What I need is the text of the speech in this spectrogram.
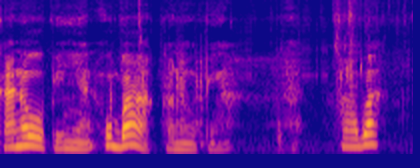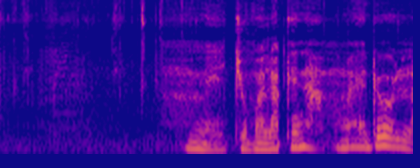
Kanoping yan. Uba, kanoping. Aba, medyo malaki na mga idol.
